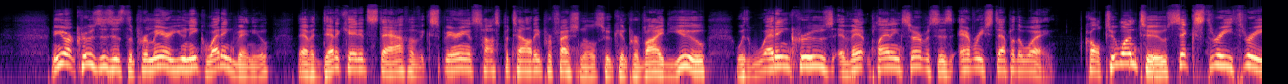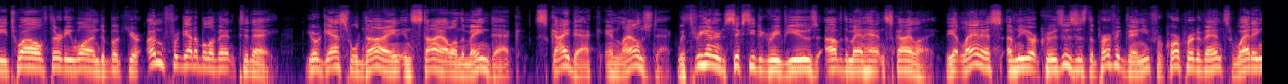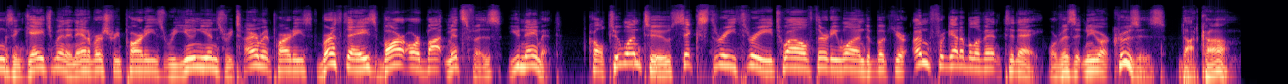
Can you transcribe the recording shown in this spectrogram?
New York Cruises is the premier unique wedding venue. They have a dedicated staff of experienced hospitality professionals who can provide you with wedding cruise event planning services every step of the way. Call 212 633 1231 to book your unforgettable event today. Your guests will dine in style on the main deck, sky deck, and lounge deck with 360 degree views of the Manhattan skyline. The Atlantis of New York Cruises is the perfect venue for corporate events, weddings, engagement and anniversary parties, reunions, retirement parties, birthdays, bar or bat mitzvahs, you name it. Call 212 633 1231 to book your unforgettable event today or visit NewYorkCruises.com.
